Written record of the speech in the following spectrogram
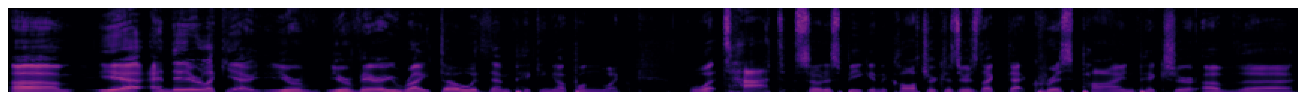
Um, yeah, and they're like, yeah, you're you're very right though with them picking up on like what's hot, so to speak, in the culture because there's like that Chris Pine picture of the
